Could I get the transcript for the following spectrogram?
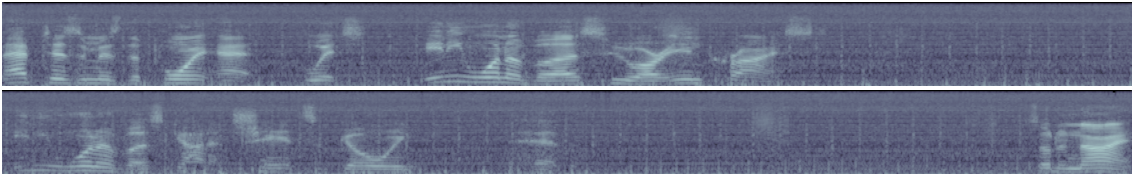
Baptism is the point at which any one of us who are in Christ, any one of us got a chance of going to heaven. So tonight,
